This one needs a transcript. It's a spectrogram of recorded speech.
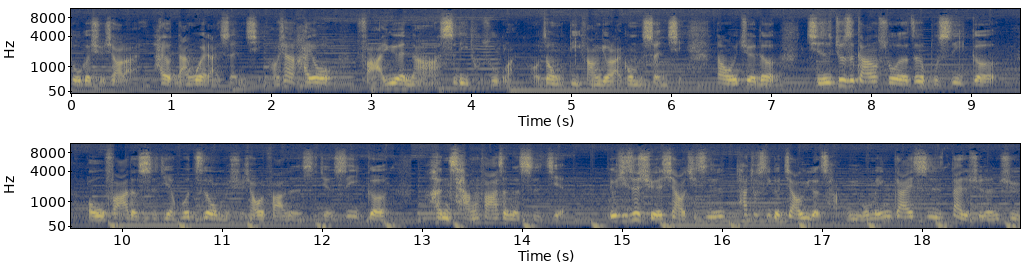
多个学校来，还有单位来申请，好像还有法院啊、私立图书馆哦这种地方有来跟我们申请。那我就觉得，其实就是刚刚说的，这个不是一个偶发的事件，或只有我们学校会发生的事件，是一个很常发生的事件。尤其是学校，其实它就是一个教育的场域，我们应该是带着学生去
